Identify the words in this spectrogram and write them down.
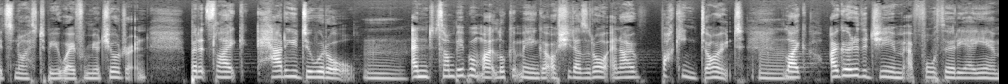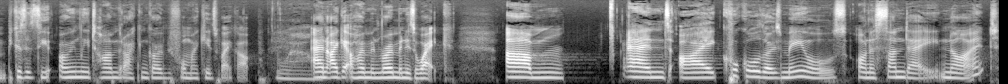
it's nice to be away from your children. But it's like how do you do it all? And some people might look at me and go oh she does it all. And i fucking don't. Like i go to the gym at 4.30 a.m because it's the only time that i can go before my kids wake up. Wow. and i get home and roman is awake. Um, and I cook all those meals on a Sunday night,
